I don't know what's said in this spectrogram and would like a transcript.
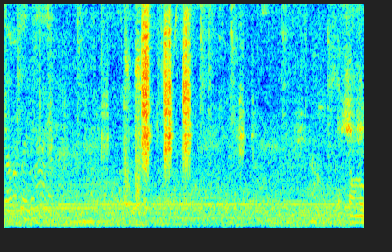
เราก็เปิดไม่ได้ เก็บตรงรู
